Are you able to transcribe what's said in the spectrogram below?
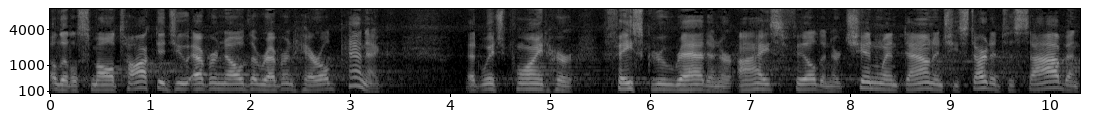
a little small talk. Did you ever know the Reverend Harold Pennock? At which point her face grew red and her eyes filled and her chin went down and she started to sob. And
